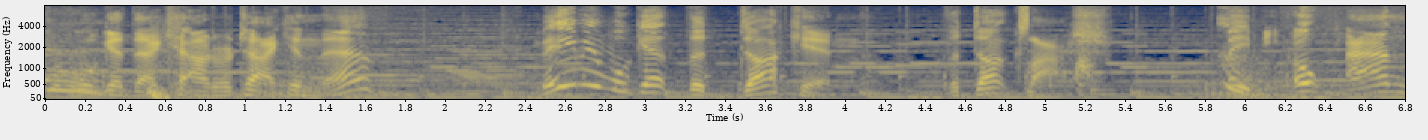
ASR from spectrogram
We'll get that counterattack in there. Maybe we'll get the duck in. The duck slash. Maybe. Oh, and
